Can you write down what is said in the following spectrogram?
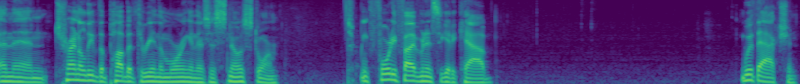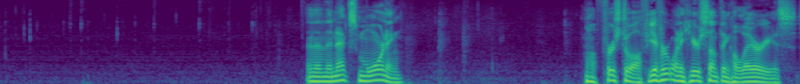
and then trying to leave the pub at three in the morning and there's a snowstorm. took me 45 minutes to get a cab with action. And then the next morning, well, first of all, if you ever want to hear something hilarious,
